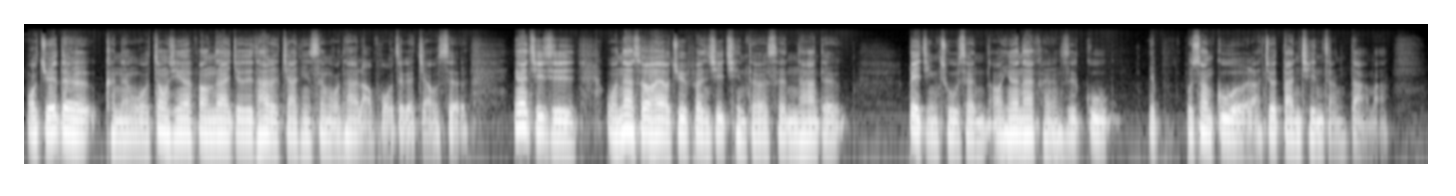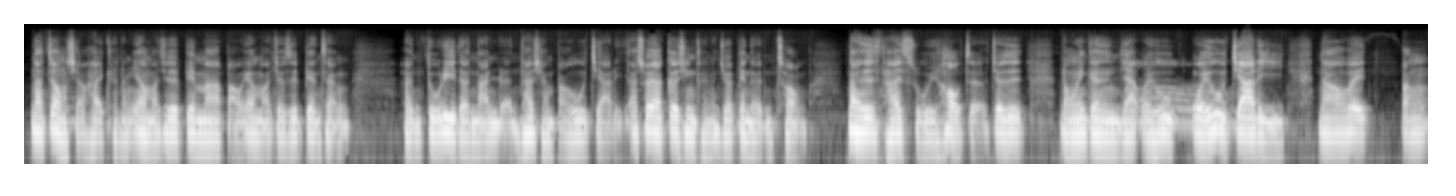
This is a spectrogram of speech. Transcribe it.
我觉得可能我重心要放在就是他的家庭生活，他的老婆这个角色。因为其实我那时候还有去分析秦德生他的背景出身哦，因为他可能是故。不算孤儿了，就单亲长大嘛。那这种小孩可能要么就是变妈宝，要么就是变成很独立的男人，他想保护家里啊，所以他个性可能就会变得很冲。那是他属于后者，就是容易跟人家维护维护家里，然后会帮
